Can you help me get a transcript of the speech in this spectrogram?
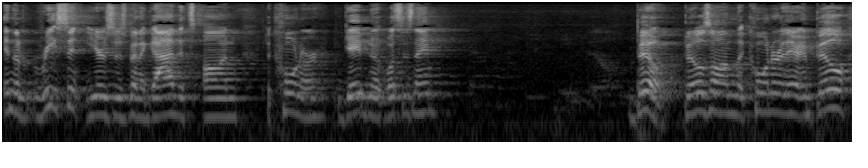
in the recent years, there's been a guy that's on the corner. Gabe, what's his name? Bill. Bill's on the corner there, and Bill,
